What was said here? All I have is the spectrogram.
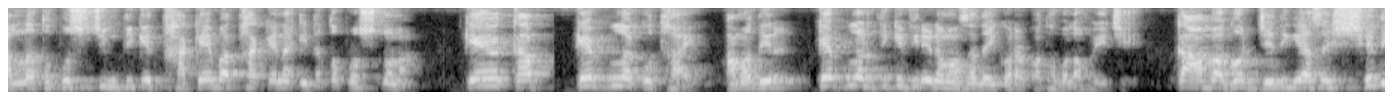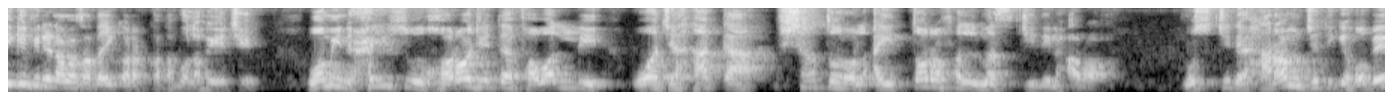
আল্লাহ তো পশ্চিম দিকে থাকে বা থাকে না এটা তো প্রশ্ন না। কেবলা কোথায়? আমাদের কেবলার দিকে ফিরে নামাজ আদায় করার কথা বলা হয়েছে। কাবা ঘর যেদিকে আছে, সেদিকে ফিরে নামাজ আদায় করার কথা বলা হয়েছে। ওয়ামিন হাইসু খরজিতা ফাওয়াল্লি ওয়াজহাকা শাতরুল আই তরফাল মসজিদিল হারাম। মসজিদে হারাম যেদিকে হবে,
